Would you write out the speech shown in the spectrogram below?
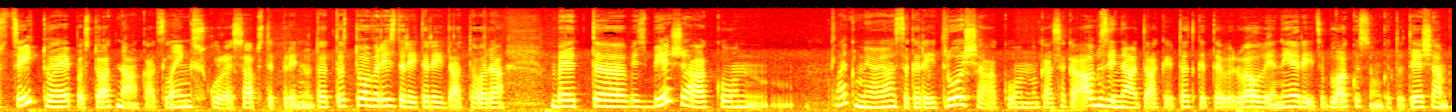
uz citu e-pastu atnāk kāds links, kur es apstiprinu. Tad, tad to var izdarīt arī datorā. Bet uh, visbiežāk un laikam jau jāsaka arī drošāk un, saka, apzinātāk ir tad, kad tev ir vēl viena ierīce blakus un ka tu tiešām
